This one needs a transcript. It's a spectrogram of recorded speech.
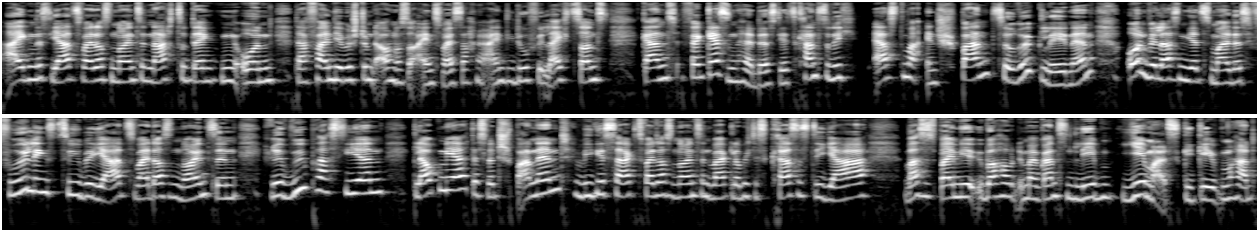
eigenes Jahr 2019 2019 nachzudenken und da fallen dir bestimmt auch noch so ein, zwei Sachen ein, die du vielleicht sonst ganz vergessen hättest. Jetzt kannst du dich erstmal entspannt zurücklehnen und wir lassen jetzt mal das Frühlingszwiebeljahr 2019 Revue passieren. Glaub mir, das wird spannend. Wie gesagt, 2019 war, glaube ich, das krasseste Jahr, was es bei mir überhaupt in meinem ganzen Leben jemals gegeben hat.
